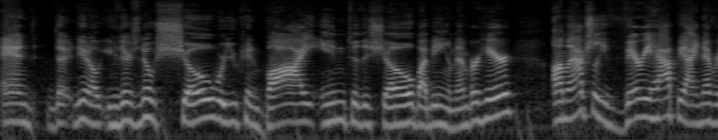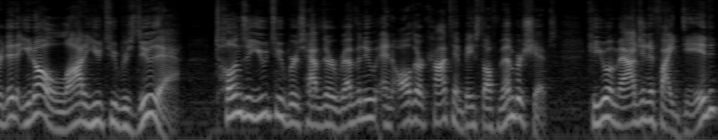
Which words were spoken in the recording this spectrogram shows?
And the, you know there's no show where you can buy into the show by being a member here. I'm actually very happy i never did it. You know a lot of youtubers do that. Tons of youtubers have their revenue and all their content based off memberships. Can you imagine if i did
